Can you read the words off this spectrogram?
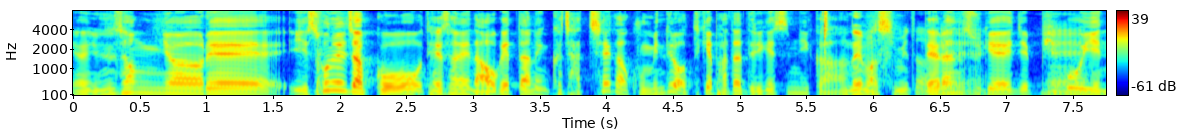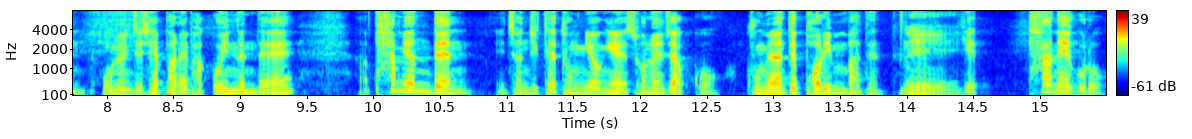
예. 야, 윤석열의 이 손을 잡고 대선에 나오겠다는 그 자체가 국민들이 어떻게 받아들이겠습니까? 네, 맞습니다. 내란 네. 이제 피고인 오늘 이제 재판을 받고 있는데 아, 파면된 이 전직 대통령의 손을 잡고 국민한테 버림받은 예, 예. 이게 탄핵으로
